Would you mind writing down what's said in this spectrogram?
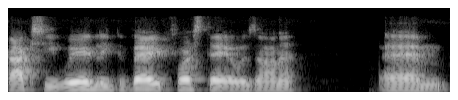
actually, weirdly, the very first day I was on it, um,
